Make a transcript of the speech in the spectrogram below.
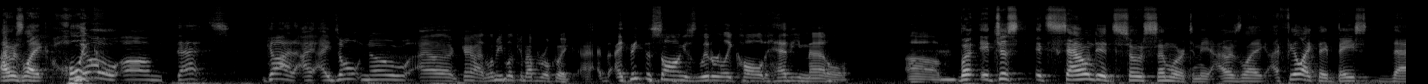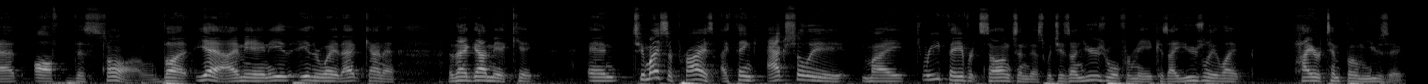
I was like, holy. no, um, that's God. I, I don't know. Uh, God, let me look it up real quick. I, I think the song is literally called Heavy Metal. Um, But it just it sounded so similar to me. I was like, I feel like they based that off this song. But yeah, I mean, either, either way, that kind of that got me a kick. And to my surprise, I think actually my three favorite songs in this, which is unusual for me because I usually like higher tempo music.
